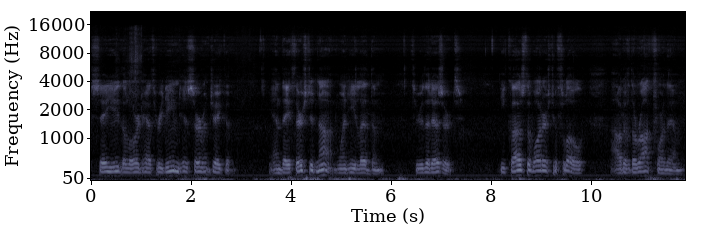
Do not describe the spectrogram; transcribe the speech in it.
Say ye, The Lord hath redeemed his servant Jacob. And they thirsted not when he led them through the deserts. He caused the waters to flow out of the rock for them.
